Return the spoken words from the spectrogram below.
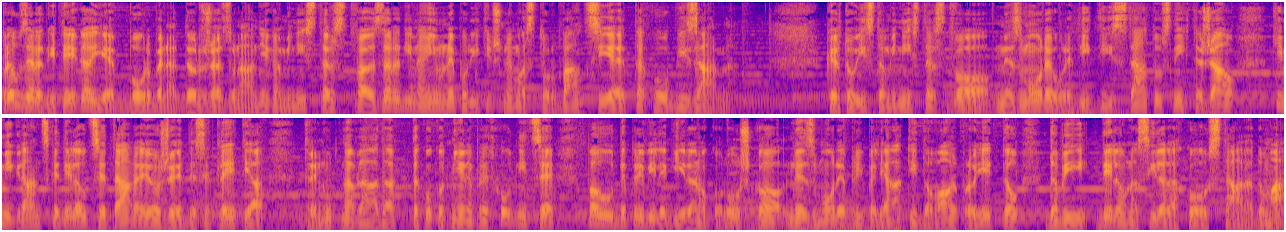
Prav zaradi tega je borbena drža zunanjega ministerstva zaradi naivne politične masturbacije tako bizarna ker to isto ministerstvo ne zmore urediti statusnih težav, ki imigranske delavce tarajo že desetletja, trenutna vlada, tako kot njene predhodnice, pa v deprivilegirano Koroško ne zmore pripeljati dovolj projektov, da bi delovna sila lahko ostala doma.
